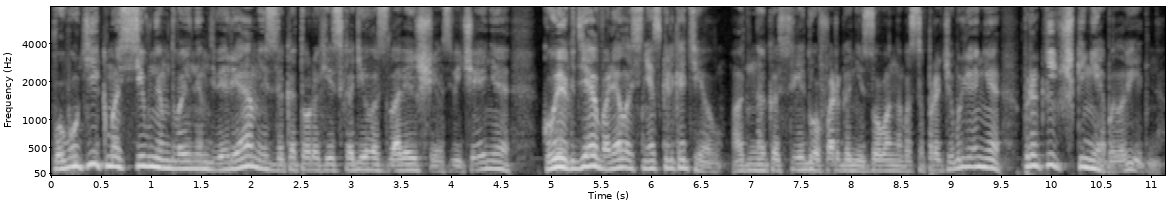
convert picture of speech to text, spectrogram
По пути к массивным двойным дверям, из-за которых исходило зловещее свечение, кое-где валялось несколько тел, однако следов организованного сопротивления практически не было видно.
